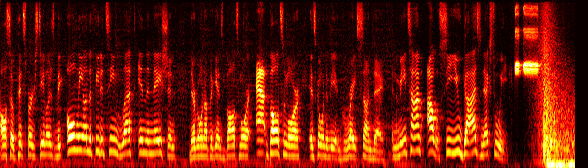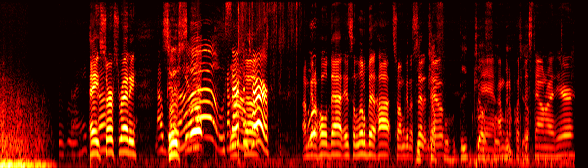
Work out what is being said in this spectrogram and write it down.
Also, Pittsburgh Steelers, the only undefeated team left in the nation. They're going up against Baltimore at Baltimore. It's going to be a great Sunday. In the meantime, I will see you guys next week. Hey, uh, surf's ready. Oh, Surf, good. surf. Oh, surf on. and turf. I'm gonna hold that. It's a little bit hot, so I'm gonna set Be it careful. down. Be careful. And I'm gonna put careful. this down right here.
